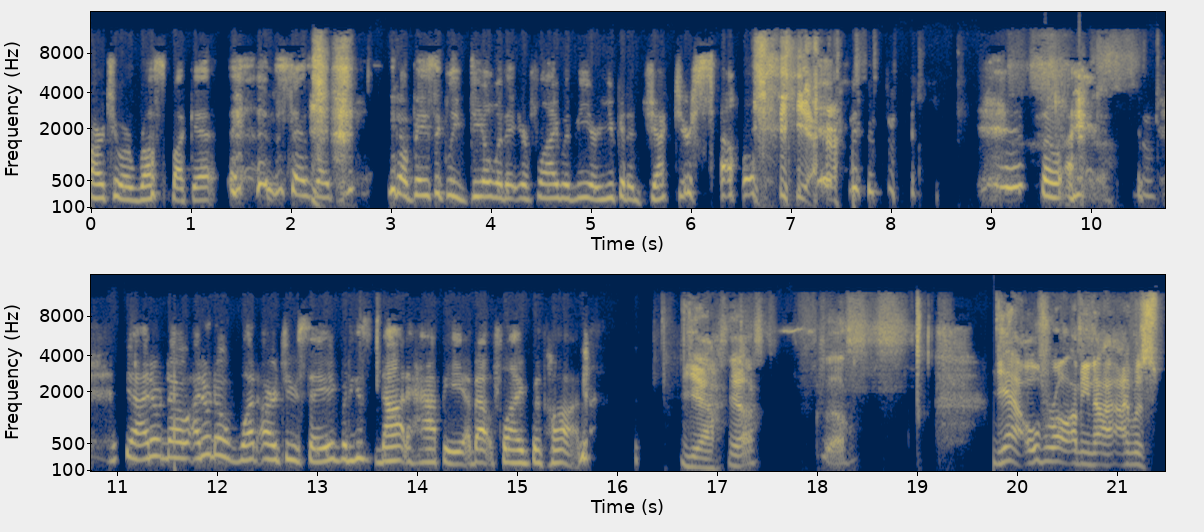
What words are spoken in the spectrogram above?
R two a rust bucket and says like you know, basically deal with it. You're flying with me, or you can eject yourself. yeah. so I, yeah, I don't know. I don't know what R2's saying, but he's not happy about flying with Han. Yeah, yeah. Well, yeah. Overall, I mean, I, I was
